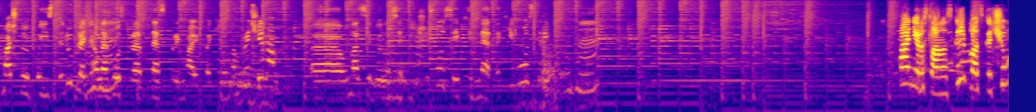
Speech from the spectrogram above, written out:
смачно поїсти люблять, але гостре не сприймають по якимось причинам. Е, у нас з'явилися інші соуси, які не такі гострі. Пані Руслано, скажіть, будь ласка, чому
